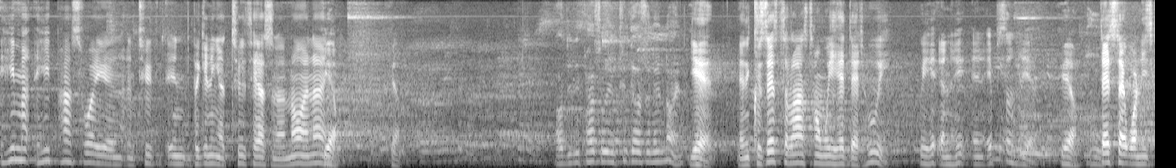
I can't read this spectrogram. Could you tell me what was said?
he he passed away in in, two, in beginning of two thousand and nine, eh? Yeah. Oh, did he pass away in 2009? Yeah, and because that's the last time we had that hui, we had, in he- in Epsom here. Yeah. That's that one. He's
